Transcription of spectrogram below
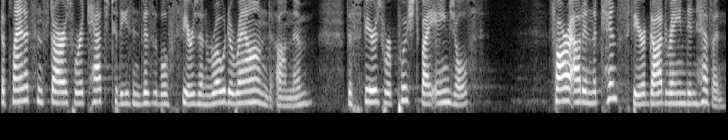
the planets and stars were attached to these invisible spheres and rode around on them. The spheres were pushed by angels. Far out in the tenth sphere, God reigned in heaven.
